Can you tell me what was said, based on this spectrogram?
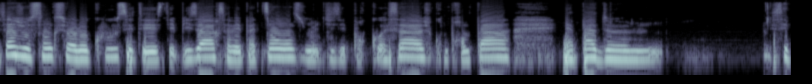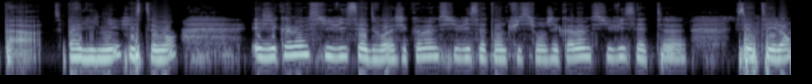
Ça, je sens que sur le coup, c'était bizarre, ça avait pas de sens. Je me disais pourquoi ça, je comprends pas. Il y a pas de, c'est pas pas aligné justement. Et j'ai quand même suivi cette voie, j'ai quand même suivi cette intuition, j'ai quand même suivi cette euh, cet élan.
